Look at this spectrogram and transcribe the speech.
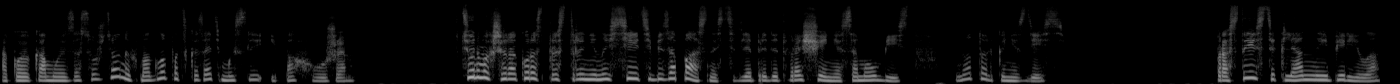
А кое-кому из осужденных могло подсказать мысли и похуже. В тюрьмах широко распространены сети безопасности для предотвращения самоубийств, но только не здесь. Простые стеклянные перила,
